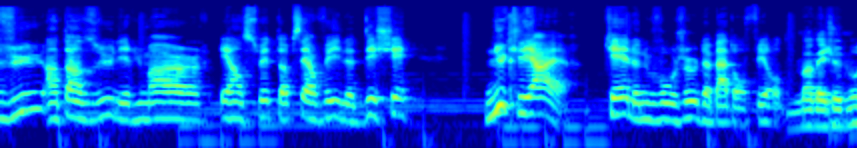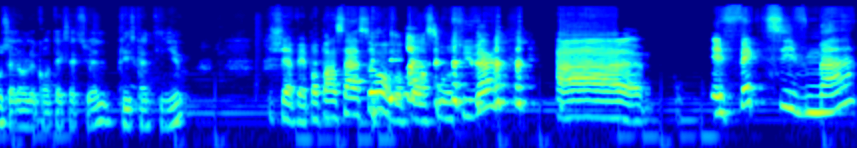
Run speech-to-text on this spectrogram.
vu, entendu les rumeurs et ensuite observé le déchet nucléaire qu'est le nouveau jeu de Battlefield. Mauvais jeu de mots selon le contexte actuel. Please continue. J'avais pas pensé à ça. On va passer au suivant. Euh, effectivement,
